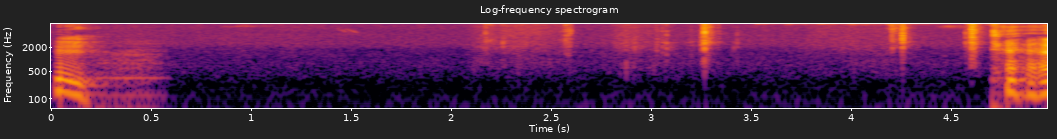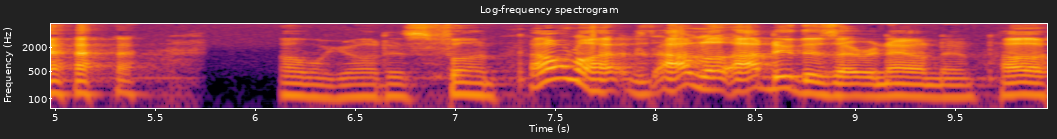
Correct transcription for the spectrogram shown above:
Hmm. oh my god, it's fun. I don't know. I lo- I do this every now and then. Uh,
